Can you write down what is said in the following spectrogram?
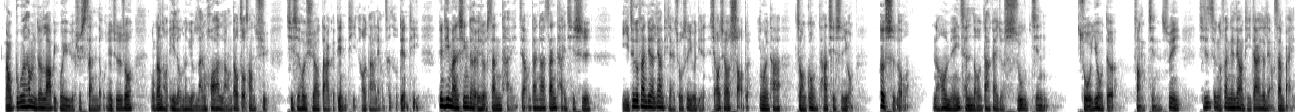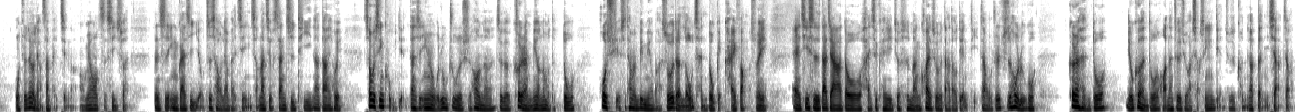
然后，不过他们的 lobby 位于的是三楼，也就是说，我刚从一楼那个有兰花廊道走上去，其实会需要搭个电梯，然后搭两层楼电梯，电梯蛮新的，也有三台这样，但它三台其实以这个饭店的量体来说是有点小小少的，因为它。总共它其实有二十楼，然后每一层楼大概有十五间左右的房间，所以其实整个饭店量体大概是两三百，我觉得有两三百间啊，我没有仔细算，但是应该是有至少有两百间以上。那只有三只梯，那当然会稍微辛苦一点。但是因为我入住的时候呢，这个客人没有那么的多，或许也是他们并没有把所有的楼层都给开放，所以。哎、其实大家都还是可以，就是蛮快速的达到电梯。但我觉得之后如果客人很多、游客很多的话，那这个就要小心一点，就是可能要等一下这样。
